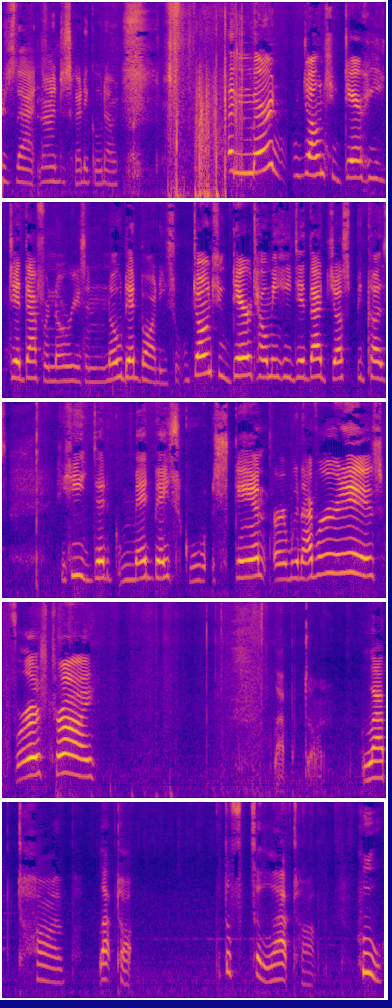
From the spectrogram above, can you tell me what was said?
Here's that. Now I just gotta go down. And don't you dare! He did that for no reason. No dead bodies. Don't you dare tell me he did that just because he did mid-base scan or whatever it is. First try. Laptop. Laptop. Laptop. What the fuck's a laptop? Who?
